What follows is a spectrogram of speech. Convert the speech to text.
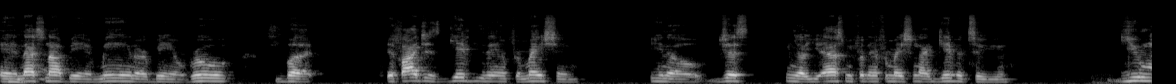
And hmm. that's not being mean or being rude, but if I just give you the information, you know, just you know, you ask me for the information, I give it to you. You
